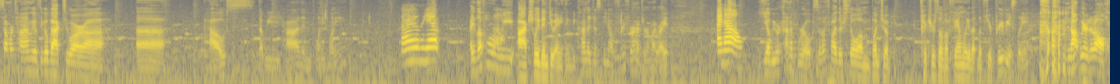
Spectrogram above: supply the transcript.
summertime. We have to go back to our uh, uh, house that we had in 2020. Um, yep. I love how we actually didn't do anything. We kind of just, you know, free furniture. Am I right? I know. Yeah, we were kind of broke, so that's why there's still um, a bunch of pictures of a family that lived here previously. Not weird at all.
